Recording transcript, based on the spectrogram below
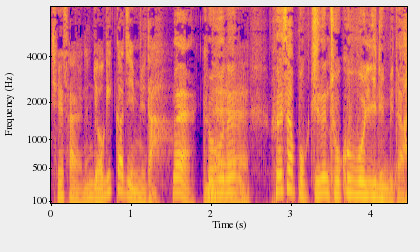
제 사연은 여기까지입니다. 네. 교훈은 네. 회사 복지는 좋고 볼 일입니다.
